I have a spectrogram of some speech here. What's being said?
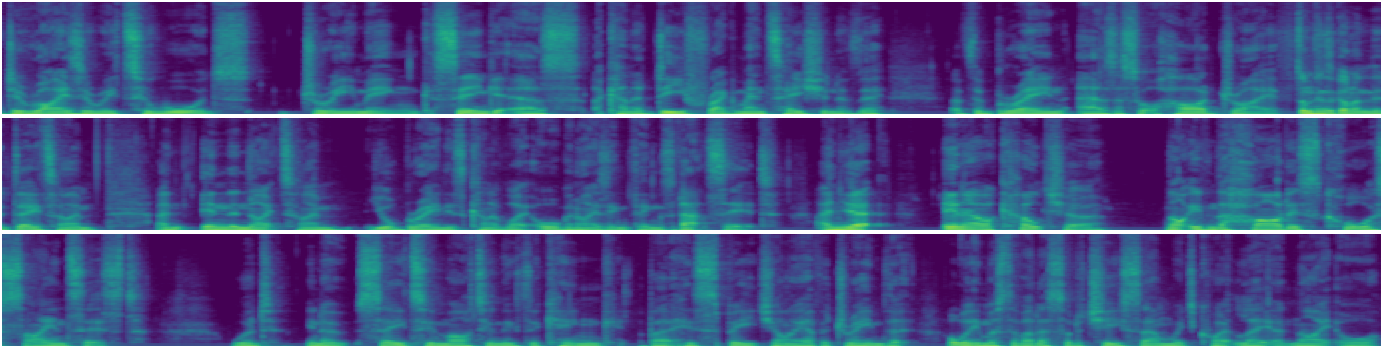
derisory towards dreaming, seeing it as a kind of defragmentation of the of the brain as a sort of hard drive. Something's gone on in the daytime, and in the nighttime, your brain is kind of like organizing things. That's it. And yet, in our culture, not even the hardest core scientist would, you know, say to Martin Luther King about his speech, I have a dream, that, oh, well, he must have had a sort of cheese sandwich quite late at night, or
